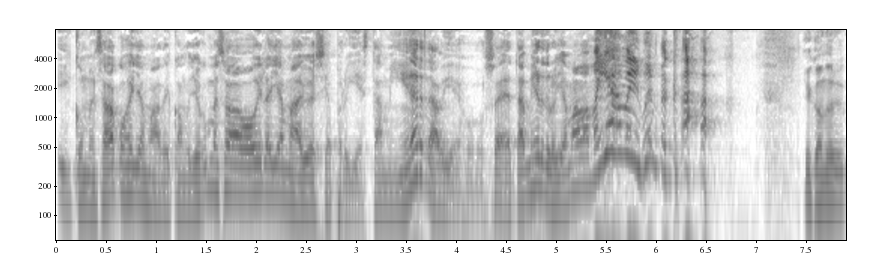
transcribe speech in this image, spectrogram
y comenzaba a coger llamadas. Y cuando yo comenzaba a oír la llamada, yo decía, pero ¿y esta mierda, viejo? O sea, esta mierda lo llamaba Miami, ven acá. Y cuando, él,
